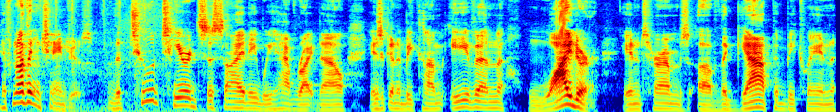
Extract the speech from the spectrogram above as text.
If nothing changes, the two-tiered society we have right now is going to become even wider in terms of the gap between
